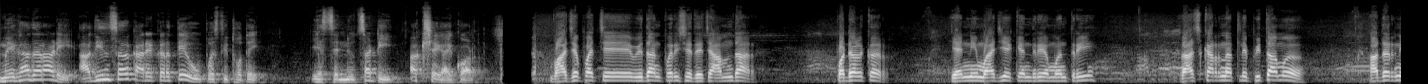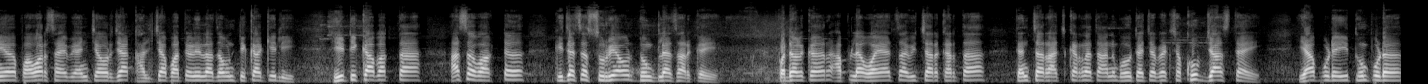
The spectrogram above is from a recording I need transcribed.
मेघा दराडे आदींसह कार्यकर्ते उपस्थित होते. एस एन न्यूजसाठी अक्षय गायकवाड. भाजपाचे विधान परिषदेचे आमदार पडळकर यांनी माजी केंद्रीय मंत्री राजकारणातले पितामह आदरणीय पवारसाहेब यांच्यावर ज्या खालच्या पातळीला जाऊन टीका केली ही टीका बघता असं वाटतं की जसं सूर्यावर थुंकल्यासारखं आहे. पडळकर आपल्या वयाचा विचार करता त्यांचा राजकारणाचा अनुभव त्याच्यापेक्षा खूप जास्त आहे. यापुढे इथून पुढं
